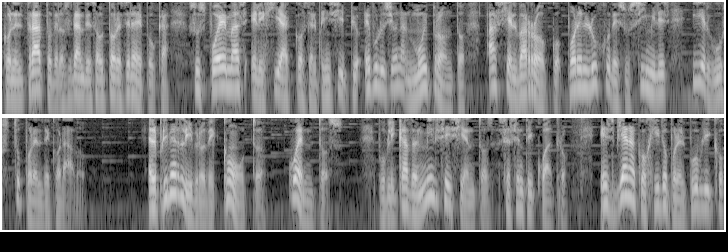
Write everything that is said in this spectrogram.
Con el trato de los grandes autores de la época, sus poemas elegíacos del principio evolucionan muy pronto hacia el barroco por el lujo de sus símiles y el gusto por el decorado. El primer libro de Contes, Cuentos, publicado en 1664, es bien acogido por el público,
